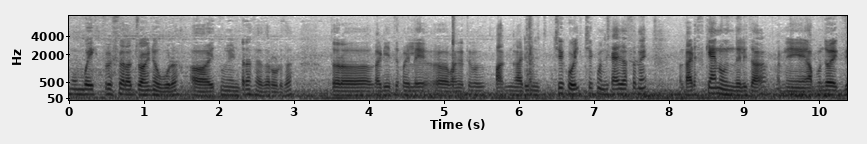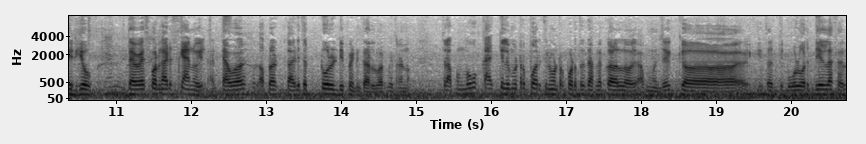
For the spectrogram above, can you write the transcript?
मुंबई एक्सप्रेसवेला जॉईन होऊ पुढं. इथून एंट्रन्स आहे रोडचा तर गाडी येते पहिले म्हणजे ते गाडी म्हणजे चेक होईल. चेक म्हणजे काय जास्त नाही. गाडी स्कॅन होऊन जाईल इथं. आणि आपण जेव्हा एक्झिट घेऊ त्यावेळेस पण गाडी स्कॅन होईल. आणि त्यावर आपलं गाडीचं टोल डिपेंड करेल बरं मित्रांनो. तर आपण बघू काय किलोमीटर पर किलोमीटर पडतं ते आपल्याला कळलं. म्हणजे क- इथं ती बोर्डवर दिलेलं असेल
